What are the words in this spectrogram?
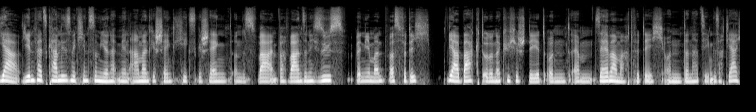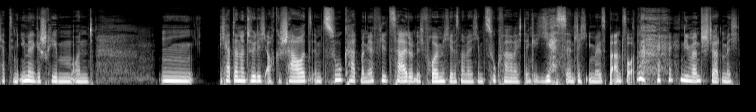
Ja, jedenfalls kam dieses Mädchen zu mir und hat mir ein Armband geschenkt, Kekse geschenkt und es war einfach wahnsinnig süß, wenn jemand was für dich ja backt oder in der Küche steht und ähm, selber macht für dich. Und dann hat sie ihm gesagt, ja, ich habe dir eine E-Mail geschrieben und mh, mm, ich habe dann natürlich auch geschaut, im Zug hat man ja viel Zeit und ich freue mich jedes Mal, wenn ich im Zug fahre, weil ich denke, yes, endlich E-Mails beantworten. Niemand stört mich.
